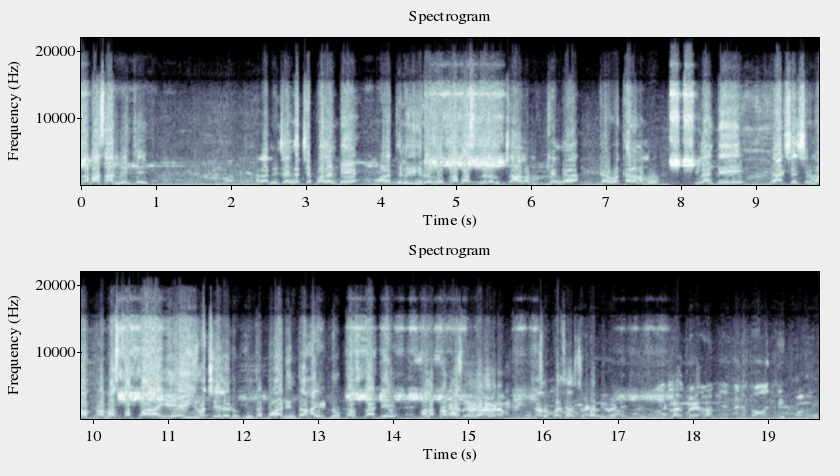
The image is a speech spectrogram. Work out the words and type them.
ప్రభాస్ ఆర్మీ జై అలా నిజంగా చెప్పాలంటే మన తెలుగు హీరోల్లో ప్రభాస్ ఉండడం చాలా ముఖ్యంగా గర్వకారణము. ఇలాంటి యాక్షన్ సినిమా ప్రభాస్ తప్ప ఏ హీరో చేయలేడు. ఇంత బాడీ ఇంత హైట్ పర్సనాలిటీ మన ప్రభాస్ సూపర్ సార్ సూపర్ ఎట్లా ఉంది మూవీ ఎట్లా ఉంది బాగుంది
